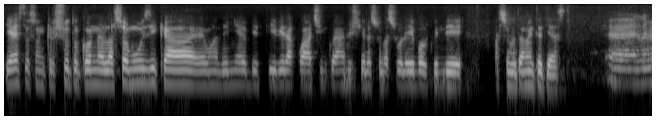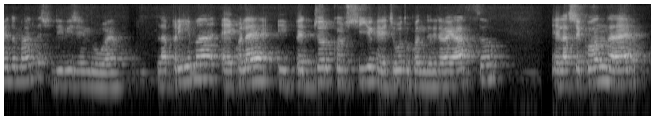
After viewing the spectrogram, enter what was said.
Tiesto sono cresciuto con la sua musica, è uno dei miei obiettivi da qua a 5 anni uscire sulla sua label, quindi assolutamente Tiesto. Eh, la mia domanda è suddivisa in due. La prima è qual è il peggior consiglio che hai ricevuto quando eri ragazzo E la seconda è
